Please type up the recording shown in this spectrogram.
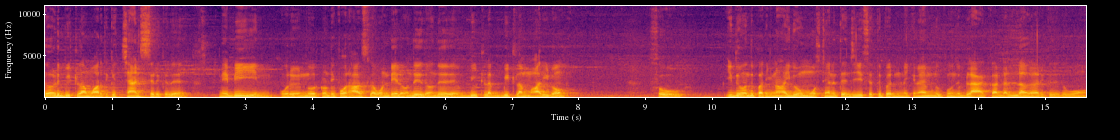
தேர்ட் பீட்லாம் மாறதுக்கு சான்ஸ் இருக்குது. மேபி ஒரு இன்னொரு டுவெண்ட்டி ஃபோர் ஹவர்ஸில் ஒன் டேயில் வந்து இது வந்து பீட்டில் பீட்டில் மாறிடும். ஸோ இது வந்து பார்த்திங்கன்னா இதுவும் மோஸ்ட்டாக எனக்கு தெரிஞ்சு செத்து போயிருன்னு நினைக்கிறேன். இன்னும் கொஞ்சம் பிளாக்காக டல்லாக தான் இருக்குது இதுவும்.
